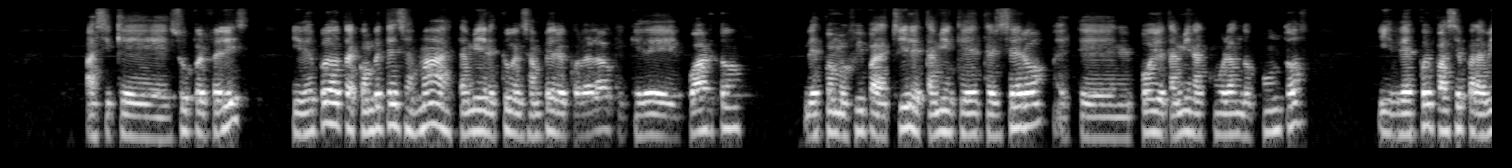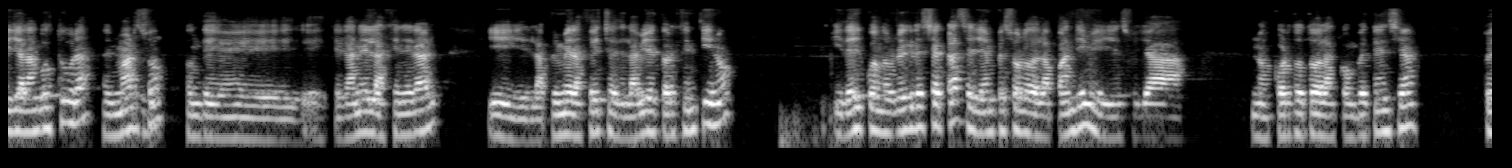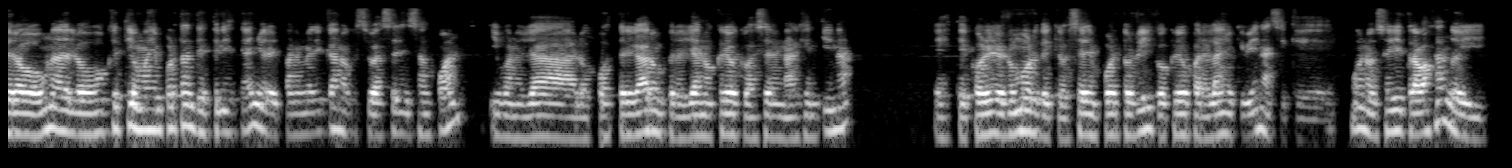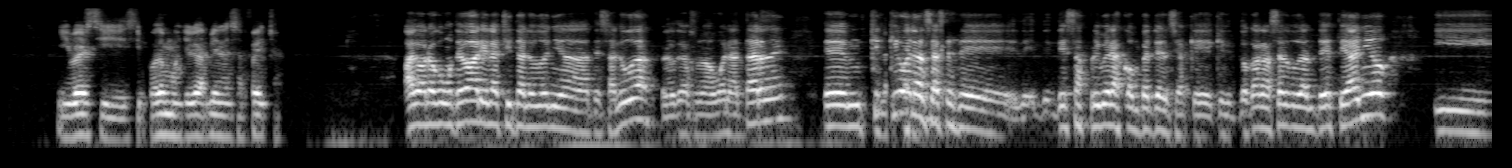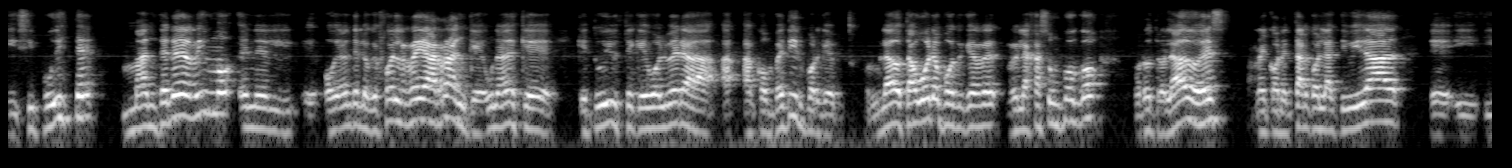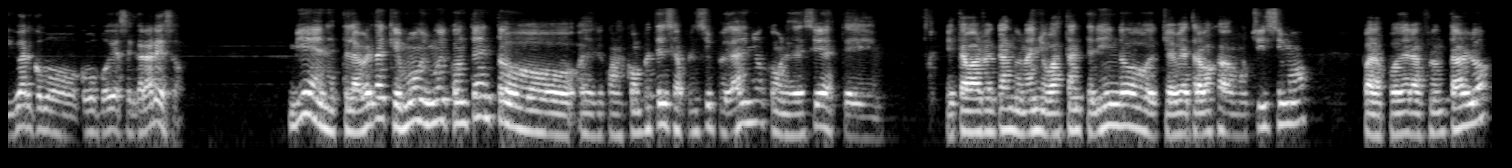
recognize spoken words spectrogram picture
así que súper feliz. Y después de otras competencias más, también estuve en San Pedro de Colalao, que quedé cuarto, Después me fui para Chile, también quedé tercero, este, en el podio también acumulando puntos. Y después pasé para Villa Langostura en marzo, donde este, gané la general y la primera fecha del abierto argentino. Y de ahí cuando regresé a casa ya empezó lo de la pandemia y eso ya nos cortó todas las competencias. Pero uno de los objetivos más importantes que tenía este año era el Panamericano que se iba a hacer en San Juan y bueno, ya lo postergaron, pero ya no creo que va a ser en Argentina. Este, correr el rumor de que va a ser en Puerto Rico, creo, para el año que viene, así que bueno, seguir trabajando y, y ver si, si, podemos llegar bien a esa fecha. Álvaro, ¿cómo te va? La Chita Ludueña te saluda, espero que tengas una buena tarde. Em, ¿qué, ¿qué, balance haces de, de, de, esas primeras competencias que, que tocaron hacer durante este año? Y si pudiste mantener el ritmo en el, eh, obviamente lo que fue el rearranque, una vez que, tuviste que volver a, competir, porque por un lado está bueno porque relajas un poco, por otro lado es reconectar con la actividad eh, y, ver cómo, cómo podías encarar eso. Bien, este, la verdad que muy, muy contento eh, con las competencias a principio de año. Como les decía, este, estaba arrancando un año bastante lindo, que había trabajado muchísimo para poder afrontarlo.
